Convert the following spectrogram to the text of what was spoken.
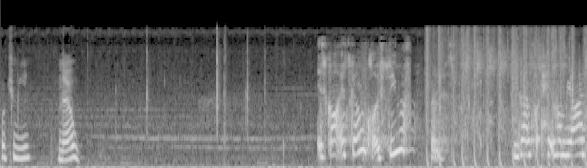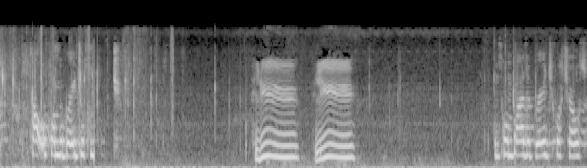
What do you mean? No. It's got. It's going close to the UFO. going to hit from behind. Out up on the bridge. Up on the bridge. Hello? Hello? He's on by the bridge. Watch out.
